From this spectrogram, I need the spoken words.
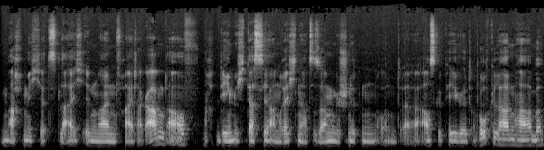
mache mich jetzt gleich in meinen Freitagabend auf, nachdem ich das hier am Rechner zusammengeschnitten und äh, ausgepegelt und hochgeladen habe.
